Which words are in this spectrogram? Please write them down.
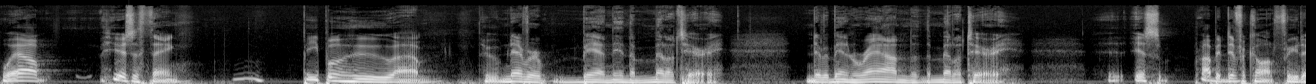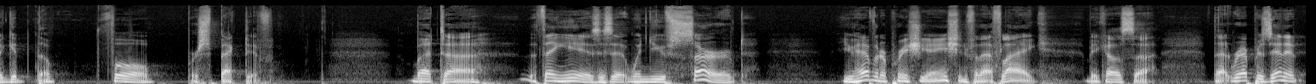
well, here's the thing people who, um, who've never been in the military, never been around the military, it's probably difficult for you to get the full perspective. But uh, the thing is, is that when you've served, you have an appreciation for that flag because uh, that represented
